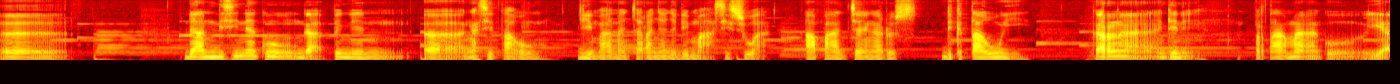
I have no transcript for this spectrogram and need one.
Eh, dan di sini aku nggak pengen eh, ngasih tahu gimana caranya jadi mahasiswa. Apa aja yang harus diketahui. Karena gini pertama aku ya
